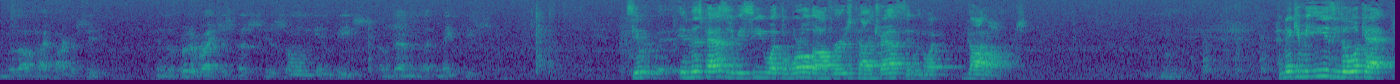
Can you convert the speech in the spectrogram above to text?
and without hypocrisy. And the fruit of righteousness is sown in peace of them that make peace. See, in this passage, we see what the world offers contrasted with what God offers. And it can be easy to look at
